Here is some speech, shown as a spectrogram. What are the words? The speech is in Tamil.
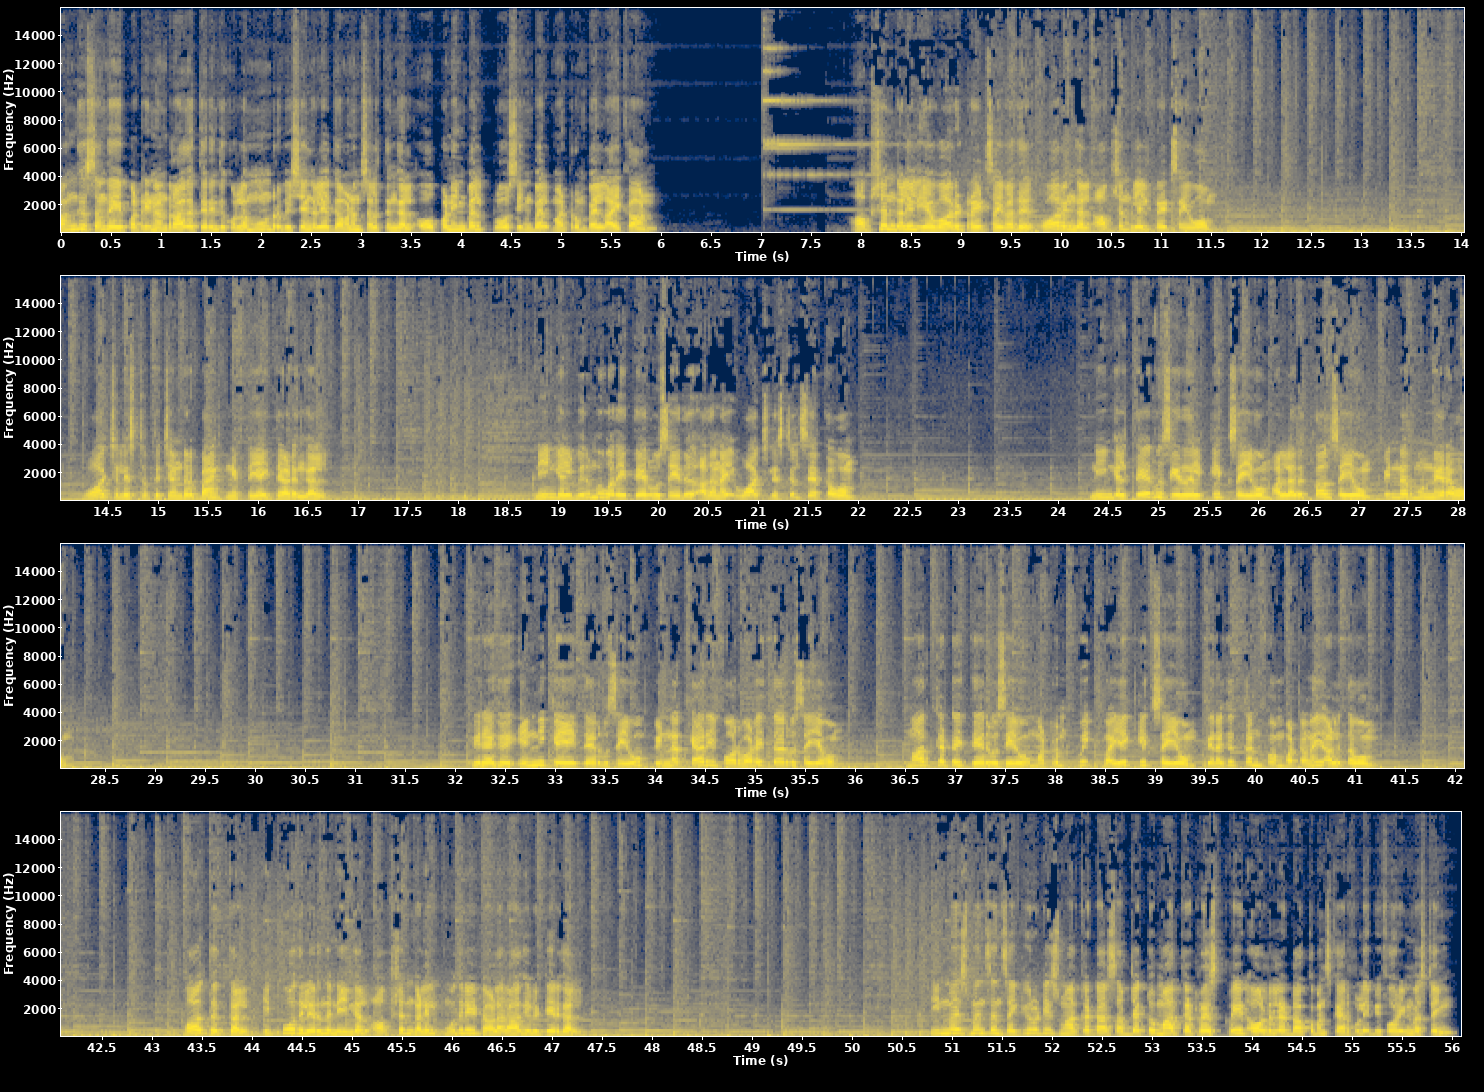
பங்கு சந்தையை பற்றி நன்றாக தெரிந்து கொள்ள மூன்று விஷயங்களில் கவனம் செலுத்துங்கள். ஓப்பனிங் பெல் க்ளோசிங் பெல் மற்றும் பெல் ஐகான் ஆப்ஷன்களில் எவ்வாறு ட்ரேட் செய்வது? வாருங்கள் ஆப்ஷன்களில் ட்ரேட் செய்வோம். வாட்ச் லிஸ்டுக்கு சென்று பேங்க் நிஃப்டியை தேடுங்கள். நீங்கள் விரும்புவதை தேர்வு செய்து அதனை வாட்ச் லிஸ்டில் சேர்க்கவும். நீங்கள் தேர்வு செய்ததில் கிளிக் செய்யவும் அல்லது கால் செய்யவும் பின்னர் முன்னேறவும். பிறகு எண்ணிக்கையை தேர்வு செய்யவும் பின்னர் கேரி ஃபார்வர்டை தேர்வு செய்யவும். மார்க்கெட்டை தேர்வு செய்யவும் மற்றும் குவிக் பையை கிளிக் செய்யவும். பிறகு கன்ஃபார்ம் பட்டனை அழுத்தவும். வாழ்த்துக்கள். இப்போதிலிருந்து நீங்கள் ஆப்ஷன்களில் முதலீட்டாளர் ஆகிவிட்டீர்கள். Investments and securities market are subject to market risk. Read all related documents carefully before investing.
